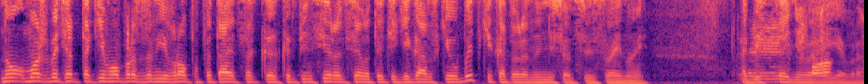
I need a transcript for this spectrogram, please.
Ну, может быть, это таким образом Европа пытается компенсировать все вот эти гигантские убытки, которые нанесет в связи с войной, обесценивая евро.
